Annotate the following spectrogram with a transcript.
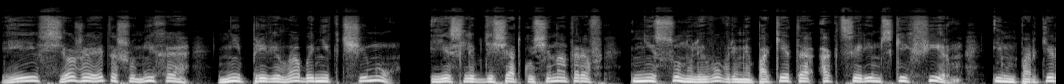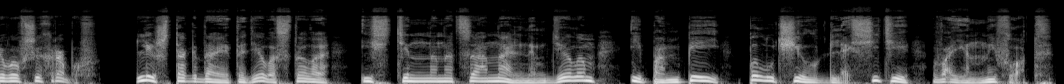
И все же эта шумиха не привела бы ни к чему, если б десятку сенаторов не сунули вовремя пакета акций римских фирм, импортировавших рабов. Лишь тогда это дело стало истинно национальным делом, и Помпей получил для Сити военный флот.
